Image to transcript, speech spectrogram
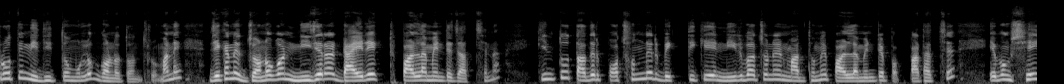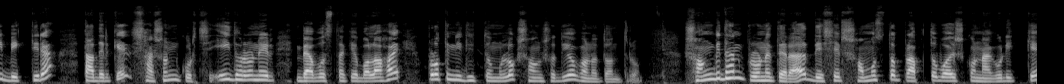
প্রতিনিধিত্বমূলক গণতন্ত্র। মানে যেখানে জনগণ নিজেরা ডাইরেক্ট পার্লামেন্টে যাচ্ছে না, কিন্তু তাদের পছন্দের ব্যক্তিকে নির্বাচনের মাধ্যমে পার্লামেন্টে পাঠাচ্ছে এবং সেই ব্যক্তিরা তাদেরকে শাসন করছে। এই ধরনের ব্যবস্থাকে বলা হয় প্রতিনিধিত্বমূলক সংসদীয় গণতন্ত্র। সংবিধান প্রণেতারা দেশের সমস্ত প্রাপ্তবয়স্ক নাগরিককে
